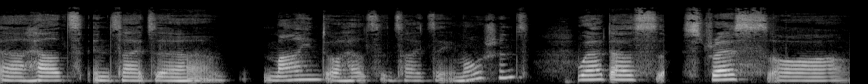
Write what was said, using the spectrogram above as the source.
uh, health inside the mind or health inside the emotions. Where does stress or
